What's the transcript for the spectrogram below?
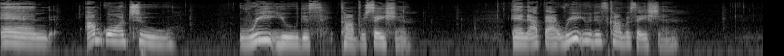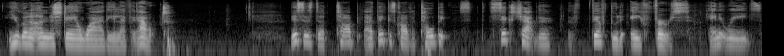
And i'm going to read you this conversation. And after i read you this conversation you're going to understand why they left it out this is the top, I think it's called the Tobit, sixth chapter, the fifth through the eighth verse. And it reads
